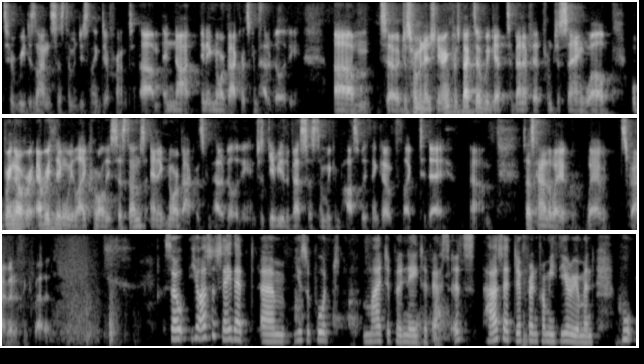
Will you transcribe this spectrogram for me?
to redesign the system and do something different um, and not and ignore backwards compatibility. Um, so just from an engineering perspective, we get to benefit from just saying, well, we'll bring over everything we like from all these systems and ignore backwards compatibility and just give you the best system we can possibly think of like today. Um, so that's kind of the way way I would describe it or think about it. So you also say that um, you support multiple native assets. How is that different from Ethereum, and who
